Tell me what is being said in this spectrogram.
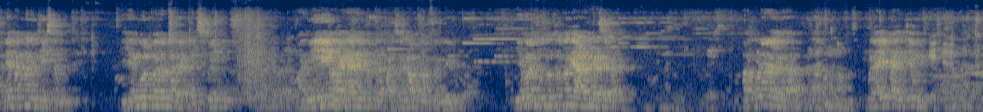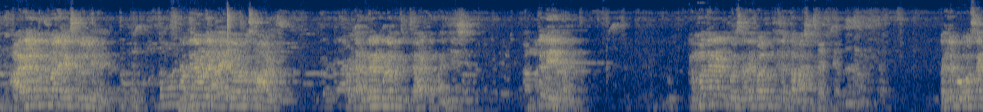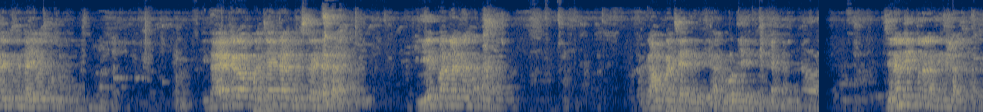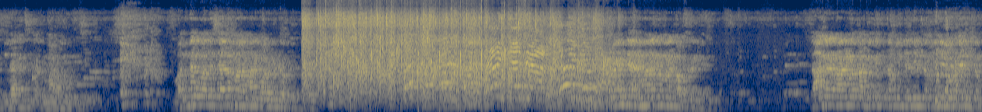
అదే పని మనం చేసినాం. ఏం కోల్పోయారో ప్రజలకు తెలిసిపోయింది. మనం ఏం హైరాణ అయిపోతుంది పరిశ్రమ అవసరం అవసరం లేదు. ఏమైనా చూస్తూ చూస్తుంది ఏడాది గడిచేపారు పదకొండు నెలలు కదా? ఇప్పుడు అయిపోయి ఇంకేముంది? ఆరు నెలల ముందు మన ఎలక్షన్లు లేదు పొద్దున కూడా ఐదు రోజుల కోసం ఆడు. కాబట్టి అందరం కూడా మంచి జాగ్రత్త పనిచేసి అంత లేదు గమ్మత్తన్నట్టు కొన్ని సందర్భాలు ఉంటే చాలా తమాషా. ప్రజలకు ఒక్కోసారి ఎందుకంటే దయ వేసుకుంటుంది ఈ దయాకరావు పంచాయతీరాజ్ మినిస్టర్ అయితే ఏ పనులైనా కదా గ్రామ పంచాయతీ ఇది, రోడ్లు జనం చెప్తున్నారు అన్ని జిల్లాలు ప్రతి జిల్లా నుంచి ప్రతి మార్గం నుంచి. వందకు వంద శాతం మనం మన గవర్నమెంట్ అవుతుంది రాగానే మనలో కథ చెప్తాం ఇంత చెప్తాం ఇది ఒకటే చెప్తాం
